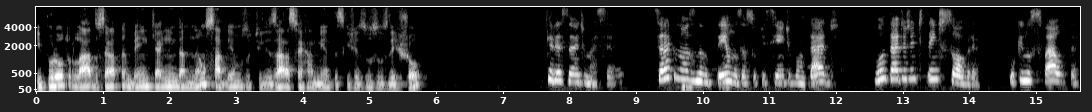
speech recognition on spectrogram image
E, por outro lado, será também que ainda não sabemos utilizar as ferramentas que Jesus nos deixou? Interessante, Marcela. Será que nós não temos a suficiente vontade? Vontade a gente tem de sobra. O que nos falta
